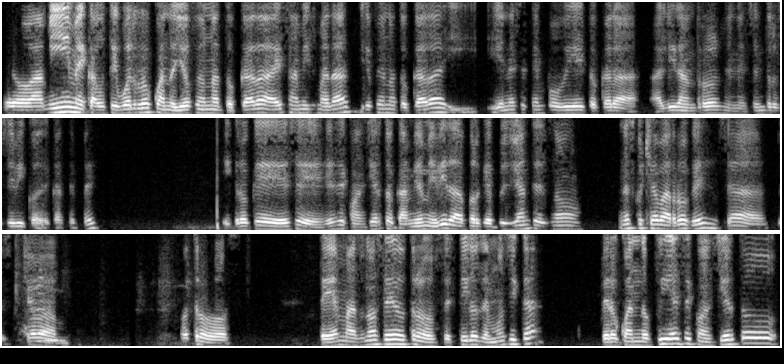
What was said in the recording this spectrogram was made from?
Pero a mí me cautivó el rock cuando yo fui a una tocada, a esa misma edad, yo fui a una tocada y, en ese tiempo vi tocar a, al Iran Roll en el Centro Cívico de Catepec. Y creo que ese, ese concierto cambió mi vida, porque pues yo antes no, no escuchaba rock, ¿eh? o sea, escuchaba otros temas, no sé, otros estilos de música, pero cuando fui a ese concierto,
